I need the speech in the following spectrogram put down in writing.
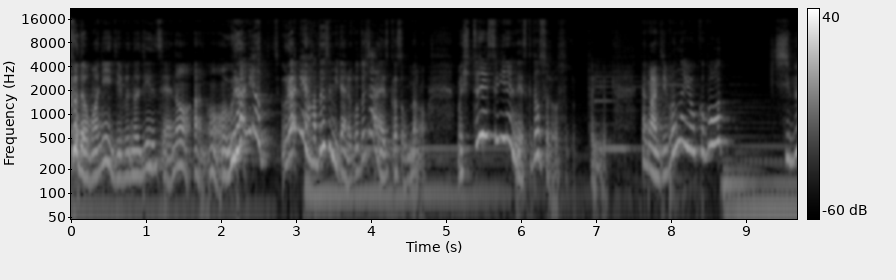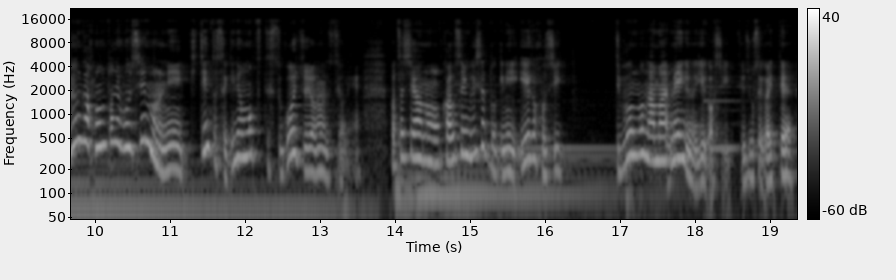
子供に自分の人生の、あの、恨みを、恨みを果たすみたいなことじゃないですか、そんなの。もう失礼すぎるんですけど、それをするという。だから自分の欲望、自分が本当に欲しいものにきちんと責任を持つってすごい重要なんですよね。私、あの、カウンセリングした時に家が欲しい、自分の名前、名義の家が欲しいっていう女性がいて、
